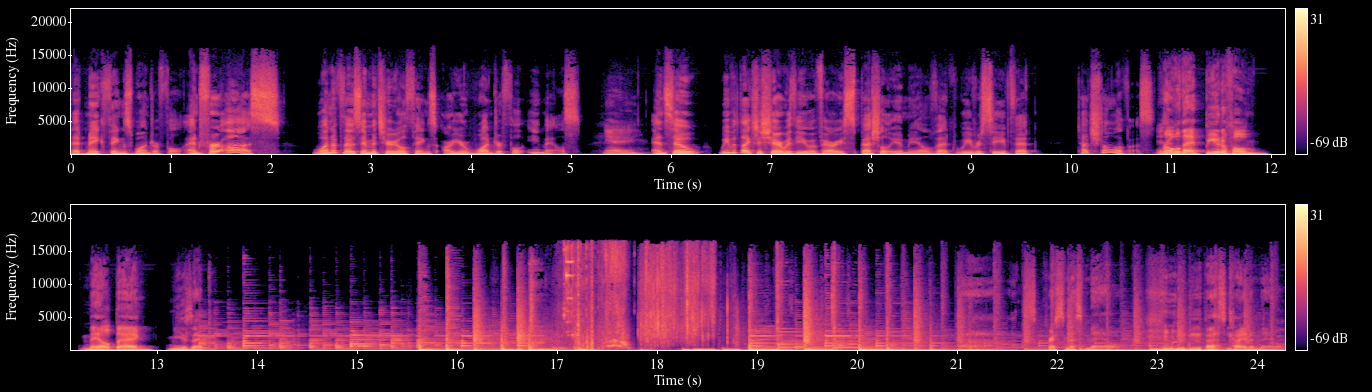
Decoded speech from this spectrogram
that make things wonderful. And for us, one of those immaterial things are your wonderful emails. Yay. And so we would like to share with you a very special email that we received that touched all of us. Roll that beautiful mailbag music. Christmas mail. Best kind of mail.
